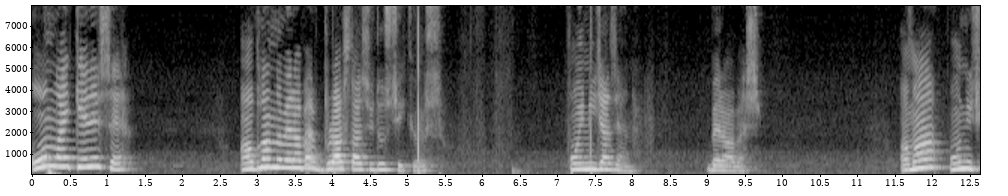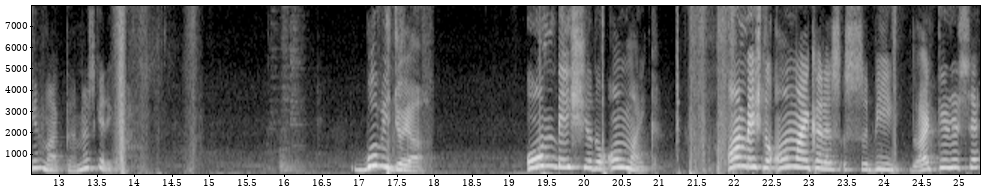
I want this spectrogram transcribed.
10 like gelirse ablamla beraber Brawl Stars videosu çekiyoruz. Oynayacağız yani. Beraber. Ama onun için like'larınız gerekiyor. Bu videoya 15 ya da 10 like 15 ile 10 like arası bir like gelirse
